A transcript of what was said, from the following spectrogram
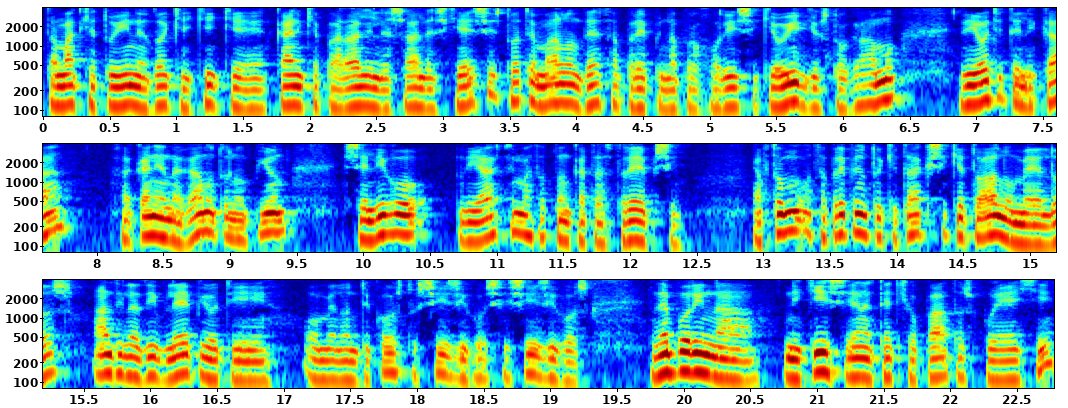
τα μάτια του είναι εδώ και εκεί και κάνει και παράλληλες άλλες σχέσεις τότε μάλλον δεν θα πρέπει να προχωρήσει και ο ίδιος το γάμο διότι τελικά θα κάνει ένα γάμο τον οποίο σε λίγο διάστημα θα τον καταστρέψει. Αυτό θα πρέπει να το κοιτάξει και το άλλο μέλος, αν δηλαδή βλέπει ότι ο μελλοντικός του σύζυγος ή σύζυγος δεν μπορεί να νικήσει ένα τέτοιο πάθος που έχει,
